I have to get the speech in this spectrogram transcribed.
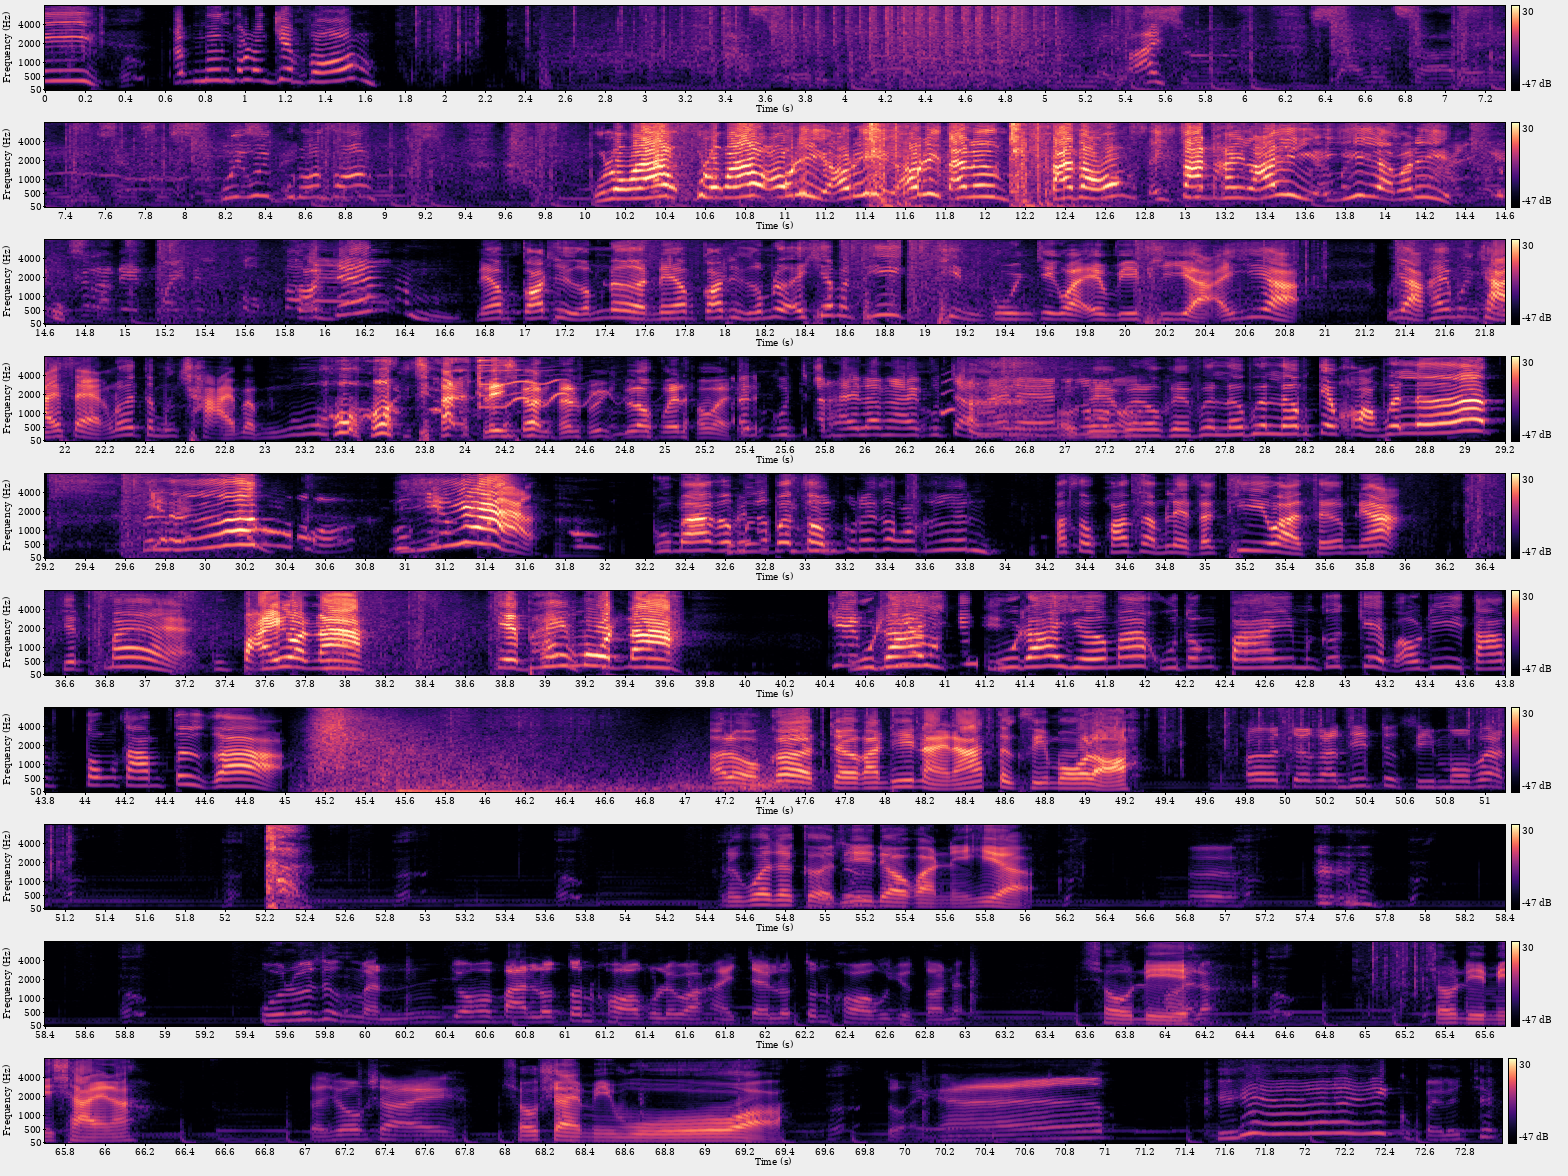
แป๊บนึงกำลังเก็บซอง ไปอุ้ยอุ้ยกูโดนซองกูลงมาแล้วกูลงมาแล้วเอาดิเอาดิเอาดิตายหนึ่งตายสองไอ้สัตว์ไฮไลท์ไอ้เหี้ยมาดิกอดเดมเนี่ยครับก๊อตถือกำเนิดเนี่ยครับก๊อตถือกำเนิดไอ้เหี้ยมันที่ถิ่นกูจริงๆว่ะ MVP อะไอ้เหี้ยกูอยากให้มึงฉายแสงด้วยแต่มึงฉายแบบโง่จัดเลยชนนั้นมึงลงไปทำไมไอ้กูจัดให้แล้วไงกูจัดให้แล้วโอเคเพื่อนโอเคเพื่อนเลิฟเพื่อนเลิฟเก็บของเพื่อนเลิฟเพื่อนเลิฟกูเก็บเหี้ย กูมากับมึงประสบกูได้ซองคืน ประสบความสำเร็จสักที่ว่ะเซิร์ฟเนี้ยเจ็ดแม่กูไปก่อนนะเก็บให้หมดนะเก็บกูได้เก็บกูได้เยอะมากกูต้องไปมึงก็เก็บเอาดิตามตรงตามตึกอะฮัลโหลก็เจอกันที่ไหนนะ ตึกซีโมเหรอ เออเจอกันที่ตึกซีโมเพื่อนนึกว่าจะเกิดที่เดียวกันไอ้เหี้ยเออ กูรู้สึกเหมือนโยมพยาบาลลดต้นคอกูเลยว่ะหายใจลดต้นคอกูอยู่ตอนเนี้ยโชคดี ไปแล้วโชคดีมีชัยนะ แต่โชคชัยโชคชัยมีวัว สวยครับเฮ้ยกูไปแล้วจ้า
